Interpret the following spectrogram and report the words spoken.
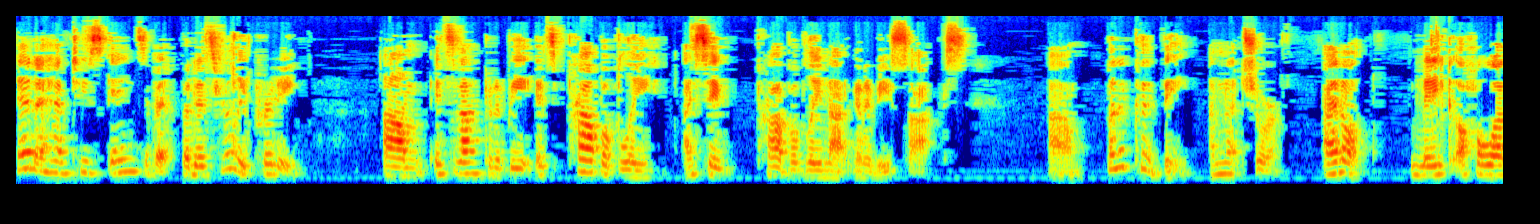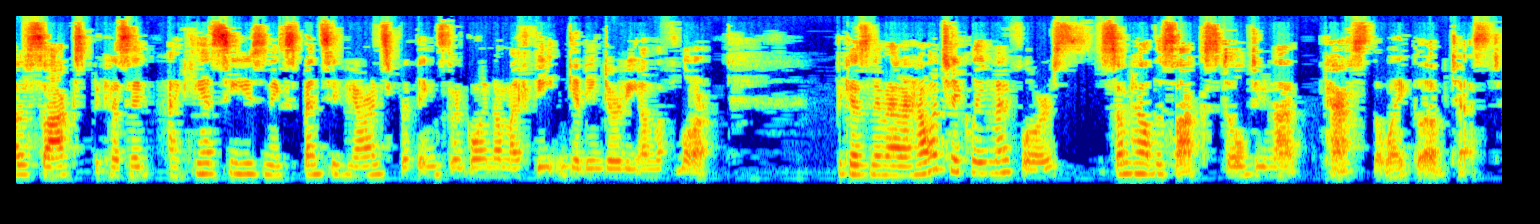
And I have two skeins of it, but it's really pretty. Um, it's not going to be, it's probably, I say probably not going to be socks. Um, but it could be. I'm not sure. I don't make a whole lot of socks because I, I can't see using expensive yarns for things that are going on my feet and getting dirty on the floor. Because no matter how much I clean my floors, somehow the socks still do not pass the white glove test.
